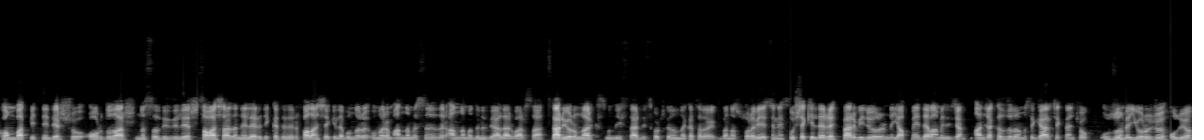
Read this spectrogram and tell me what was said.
Combat bit nedir? Şu ordular nasıl dizilir? Savaşlarda nelere dikkat edilir falan şekilde bunları umarım anlamışsınızdır. Anlamadığınız yerler varsa ister yorumlar kısmında ister Discord kanalına katılarak bana sorabilirsiniz. Bu şekilde rehber videolarını yapmaya devam edeceğim. Ancak hazırlanması gerçekten çok uzun ve yorucu oluyor.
